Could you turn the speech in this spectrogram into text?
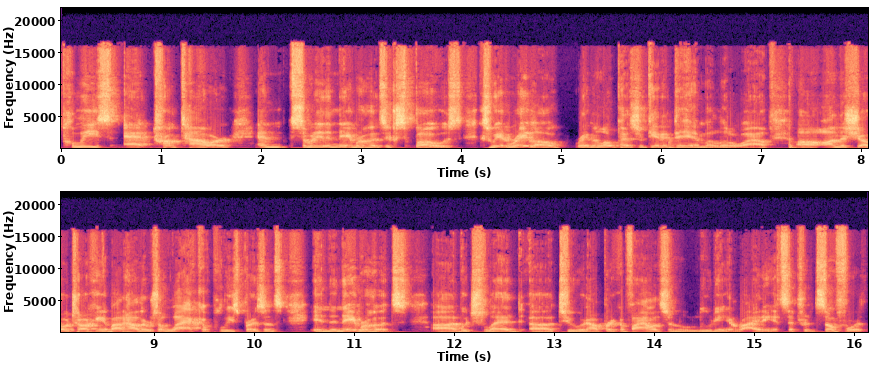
police at Trump Tower and so many of the neighborhoods exposed? Because we had Raylo, Raymond Lopez, will get into him a little while, uh, on the show talking about how there was a lack of police presence in the neighborhoods, uh, which led uh, to an outbreak of violence and looting and rioting, et cetera, and so forth.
